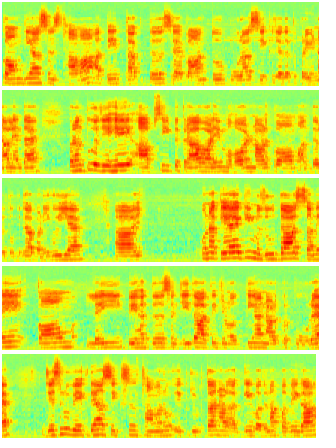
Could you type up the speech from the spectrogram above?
ਕੌਮ ਦੀਆਂ ਸੰਸਥਾਵਾਂ ਅਤੇ ਤਖਤ ਸਹਿਬਾਨ ਤੋਂ ਪੂਰਾ ਸਿੱਖ ਜਗਤ ਪ੍ਰੇਰਣਾ ਲੈਂਦਾ ਹੈ, ਪਰੰਤੂ ਅਜਿਹੇ ਆਪਸੀ ਟਕਰਾਅ ਵਾਲੇ ਮਾਹੌਲ ਨਾਲ ਕੌਮ ਅੰਦਰ ਦੁਬਿਧਾ ਬਣੀ ਹੋਈ ਹੈ। ਉਹਨਾਂ ਕਿਹਾ ਹੈ ਕਿ ਮੌਜੂਦਾ ਸਮੇਂ ਕੌਮ ਲਈ ਬੇहद ਸੰਜੀਦਾ ਅਤੇ ਚੁਣੌਤੀਆਂ ਨਾਲ ਭਰਪੂਰ ਹੈ, ਜਿਸ ਨੂੰ ਵੇਖਦਿਆਂ ਸਿੱਖ ਸੰਸਥਾਵਾਂ ਨੂੰ ਇਕਜੁੱਟਤਾ ਨਾਲ ਅੱਗੇ ਵਧਣਾ ਪਵੇਗਾ।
